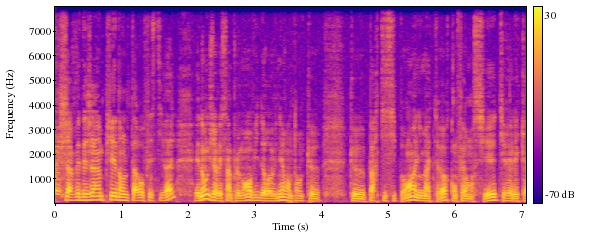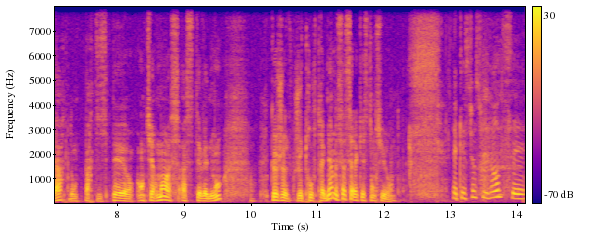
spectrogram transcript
j'avais déjà un pied dans le Tarot Festival. Et donc j'avais simplement envie de revenir en tant que, participant, animateur, conférencier, tirer les cartes, donc participer entièrement à, cet événement que je, je, trouve très bien. Mais ça, c'est la question suivante. La question suivante, c'est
